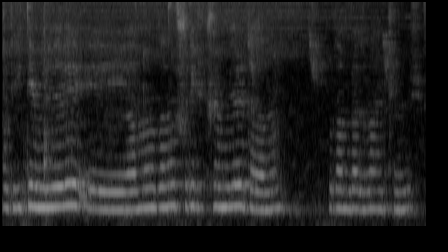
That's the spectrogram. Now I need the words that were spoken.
Buradaki demirleri e, almamız lazım. Şuradaki kömürleri de alalım. Buradan biraz daha kömür.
